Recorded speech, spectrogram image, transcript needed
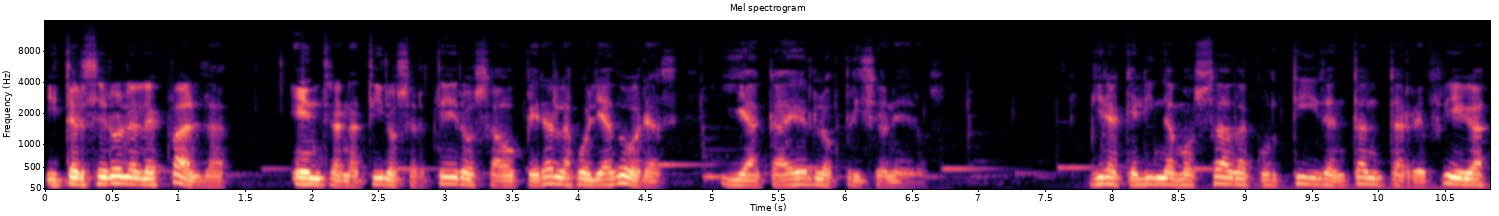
Y tercerola la espalda, entran a tiros certeros a operar las boleadoras y a caer los prisioneros. Mira qué linda mozada curtida en tanta refriega,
